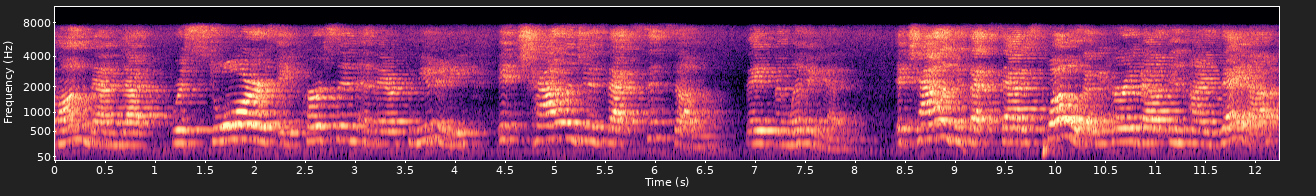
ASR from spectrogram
among them that restores a person and their community, it challenges that system they've been living in. It challenges that status quo that we heard about in Isaiah,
